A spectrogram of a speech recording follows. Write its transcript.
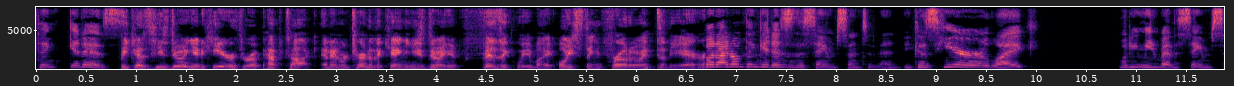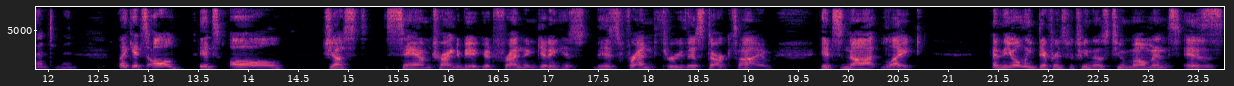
think it is. Because he's doing it here through a pep talk, and in Return of the King, he's doing it physically by hoisting Frodo into the air. but I don't think it is the same sentiment because here, like, what do you mean by the same sentiment? like it's all it's all just Sam trying to be a good friend and getting his his friend through this dark time. It's not like and the only difference between those two moments is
